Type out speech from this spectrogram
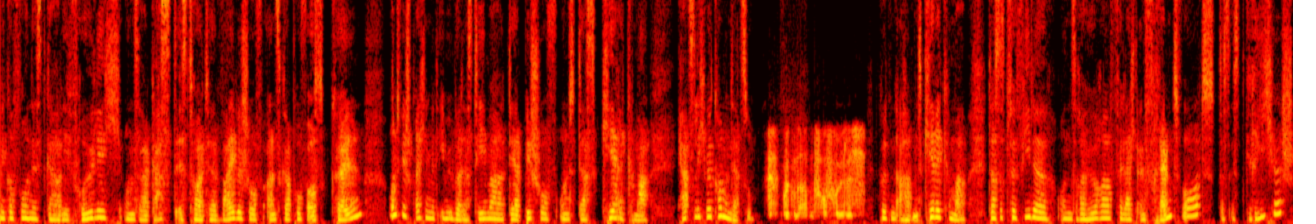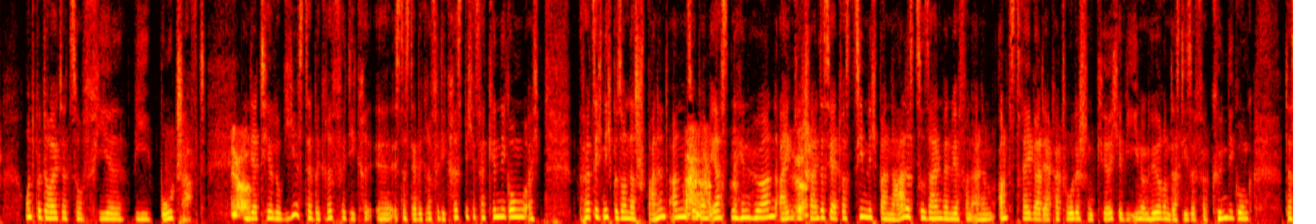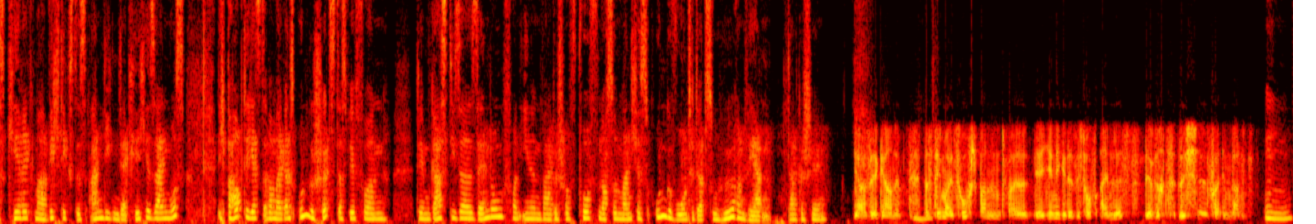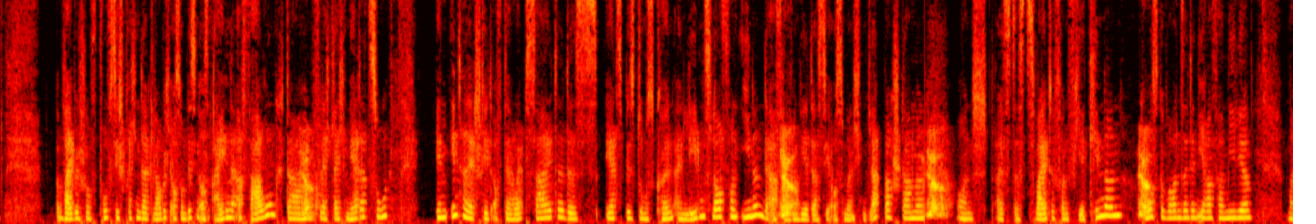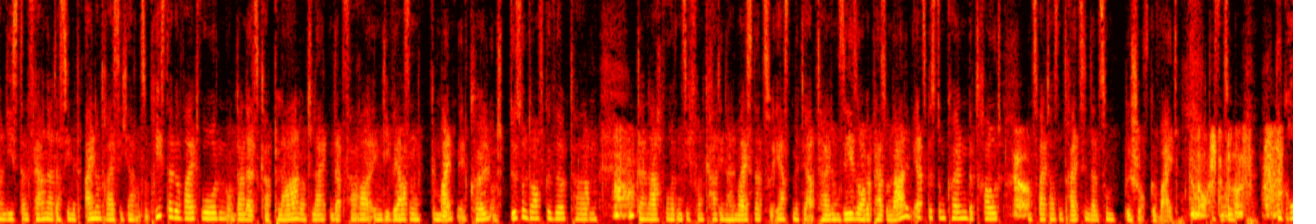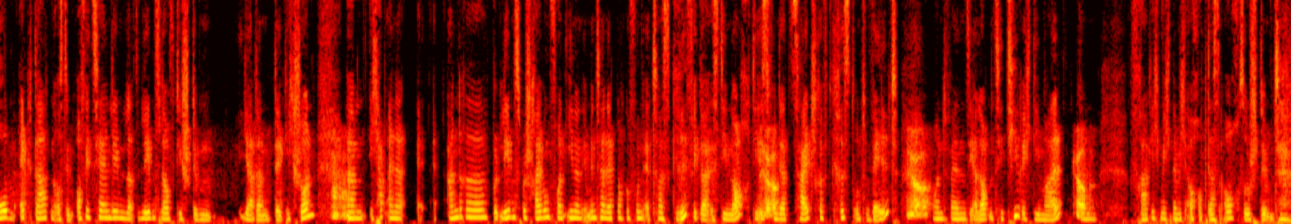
am Mikrofon ist Gabi Fröhlich. Unser Gast ist heute Weihbischof Ansgar Puff aus Köln und wir sprechen mit ihm über das Thema der Bischof und das Kerygma. Herzlich willkommen dazu. Guten Abend, Frau Fröhlich. Guten Abend. Kerygma, das ist für viele unserer Hörer vielleicht ein Fremdwort. Das ist griechisch und bedeutet so viel wie Botschaft. Ja. In der Theologie ist der Begriff für die äh, ist das der Begriff für die christliche Verkündigung. Ich, hört sich nicht besonders spannend an, so beim ersten Hinhören. Eigentlich ja. scheint es ja etwas ziemlich Banales zu sein, wenn wir von einem Amtsträger der katholischen Kirche wie Ihnen hören, dass diese Verkündigung das Kerygma wichtigstes Anliegen der Kirche sein muss. Ich behaupte jetzt aber mal ganz ungeschützt, dass wir von dem Gast dieser Sendung, von Ihnen, Weihbischof Puff, noch so manches Ungewohnte dazu hören werden. Dankeschön. Ja, sehr gerne. Mhm. Das Thema ist hochspannend, weil derjenige, der sich darauf einlässt, der wird sich verändern. Mhm. Weihbischof Puff, Sie sprechen da, glaube ich, auch so ein bisschen aus eigener Erfahrung. Da ja. vielleicht gleich mehr dazu. Im Internet steht auf der Webseite des Erzbistums Köln ein Lebenslauf von Ihnen. Da erfahren ja. wir, dass Sie aus Mönchengladbach stammen ja. und als das zweite von vier Kindern ja. groß geworden sind in Ihrer Familie. Man liest dann ferner, dass sie mit 31 Jahren zum Priester geweiht wurden und dann als Kaplan und leitender Pfarrer in diversen Gemeinden in Köln und Düsseldorf gewirkt haben. Danach wurden sie von Kardinal Meissner zuerst mit der Abteilung Seelsorge Personal im Erzbistum Köln betraut ja. und 2013 dann zum Bischof geweiht. Genau, das stimmt so alles. Die groben Eckdaten aus dem offiziellen Lebenslauf, die stimmen ja, dann denke ich schon. Mhm. Ähm, ich habe eine äh, andere Lebensbeschreibung von Ihnen im Internet noch gefunden. Etwas griffiger ist die noch. Die ist ja. von der Zeitschrift Christ und Welt. Ja. Und wenn Sie erlauben, zitiere ich die mal. Gerne. Dann frage ich mich nämlich auch, ob das auch so stimmt.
